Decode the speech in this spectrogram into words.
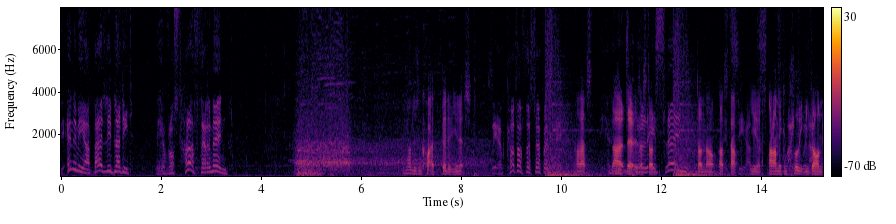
The enemy are badly bloodied. They have lost half their men. we are losing quite a bit of units. We have cut off the serpent's head. Oh, that's The Ah, enemy there it is, that's done. done now. That's that see how the unit, snakes army completely gone.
